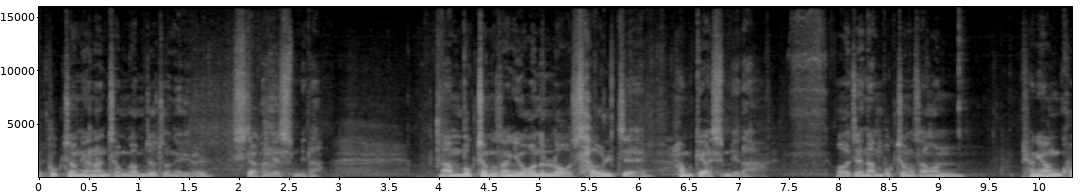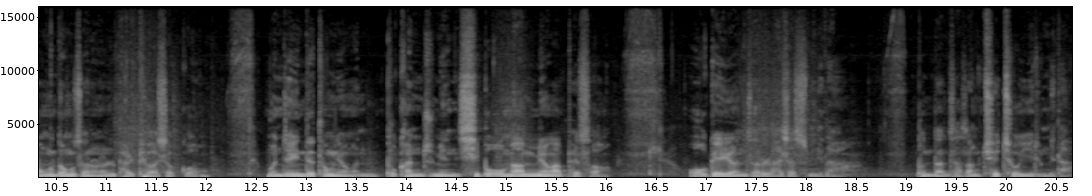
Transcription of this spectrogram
국정현안 점검 조정회의를 시작하겠습니다. 남북 정상이 오늘로 사흘째 함께 하십니다. 어제 남북 정상은 평양 공동선언을 발표하셨고 문재인 대통령은 북한 주민 15만 명 앞에서 5개 연설을 하셨습니다. 분단 사상 최초의 일입니다.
